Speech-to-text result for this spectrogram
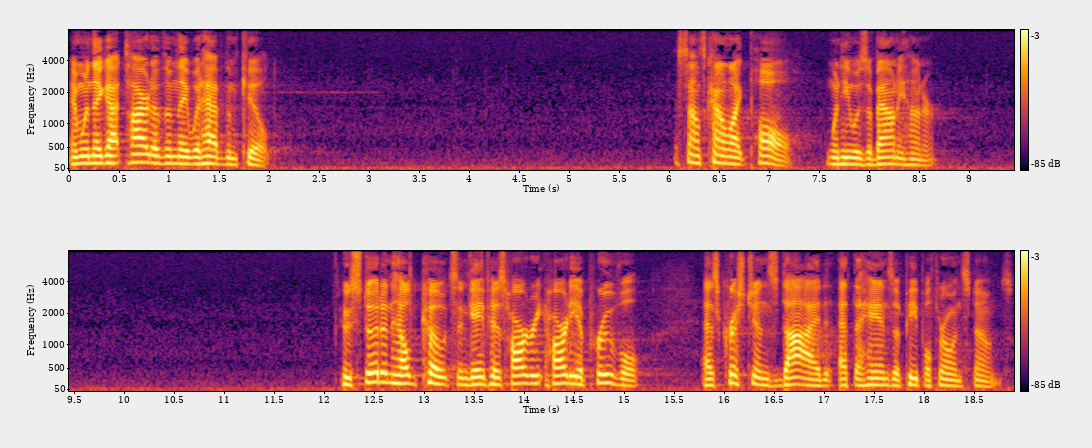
and when they got tired of them, they would have them killed. It sounds kind of like Paul when he was a bounty hunter, who stood and held coats and gave his hearty, hearty approval as Christians died at the hands of people throwing stones.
